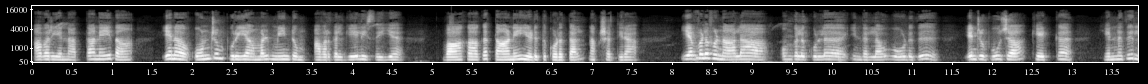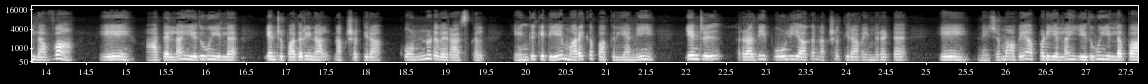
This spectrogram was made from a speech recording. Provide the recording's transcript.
அவர் என் அத்தானே தான் என ஒன்றும் புரியாமல் மீண்டும் அவர்கள் கேலி செய்ய வாகாக தானே எடுத்து கொடுத்தாள் நக்ஷத்திரா. எவ்வளவு நாளா உங்களுக்குள்ள இந்த லவ் ஓடுது என்று பூஜா கேட்க என்னது லவ்வா? ஏ அதெல்லாம் எதுவும் இல்லை என்று பதறினாள் நக்ஷத்திரா. கொன்னுடுவே ராஸ்கல் எங்ககிட்டயே மறைக்க பாக்குறியா நீ? என்று ரதி போலியாக நக்ஷத்திராவை மிரட்ட ஏய் நிஜமாவே அப்படியெல்லாம் எதுவும் இல்லப்பா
